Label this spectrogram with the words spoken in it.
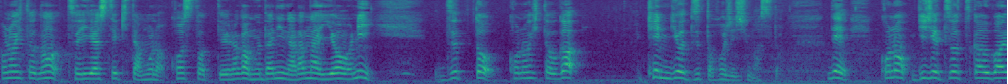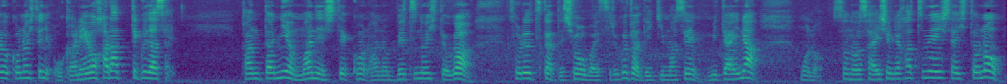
この人の費やしてきたものコストっていうのが無駄にならないようにずっとこの人が権利をずっと保持しますと。でこの技術を使う場合はこの人にお金を払ってください。簡単には真似してこのあの別の人がそれを使って商売することはできませんみたいなものその最初に発明した人の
